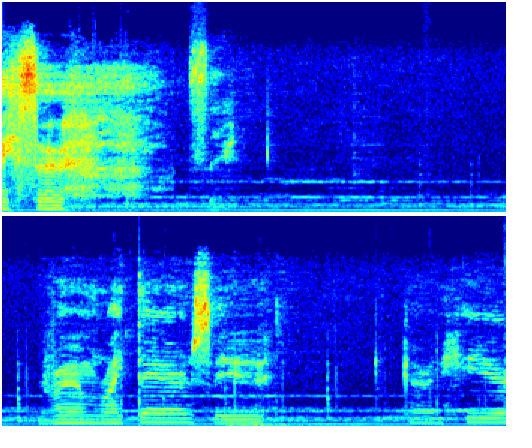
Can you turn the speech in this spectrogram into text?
Okay, so let's see. Room right there, so go in here.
